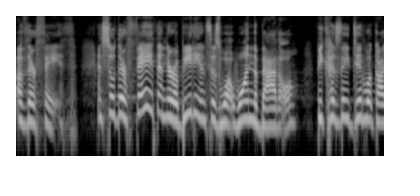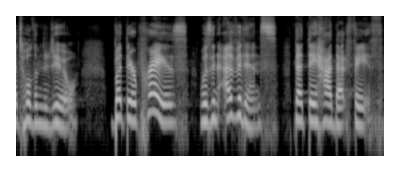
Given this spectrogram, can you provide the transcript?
of their faith. And so their faith and their obedience is what won the battle because they did what God told them to do. But their praise was an evidence that they had that faith.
